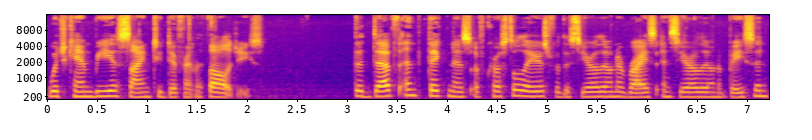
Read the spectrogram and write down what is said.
which can be assigned to different lithologies. The depth and thickness of crustal layers for the Sierra Leone Rise and Sierra Leone Basin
